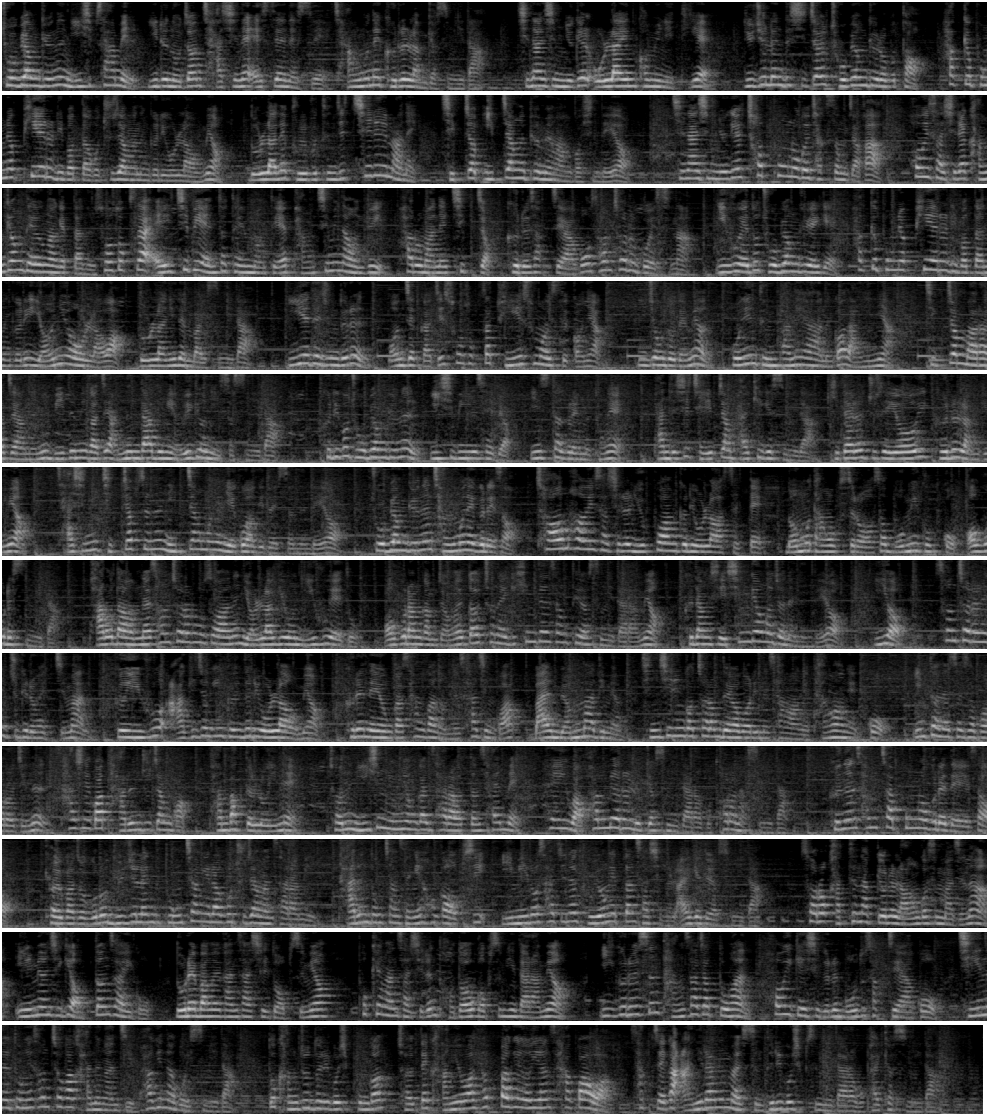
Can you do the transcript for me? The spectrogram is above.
조병규는 23일 이른 오전 자신의 SNS에 장문의 글을 남겼습니다. 지난 16일 온라인 커뮤니티에 뉴질랜드 시절 조병규로부터 학교 폭력 피해를 입었다고 주장하는 글이 올라오며 논란에 불붙은 지 7일 만에 직접 입장을 표명한 것인데요. 지난 16일 첫 폭로글 작성자가 허위 사실에 강경 대응하겠다는 소속사 HB 엔터테인먼트의 방침이 나온 뒤 하루 만에 직접 글을 삭제하고 선처를 구했으나 이후에도 조병규에게 학교 폭력 피해를 입었다는 글이 연이어 올라와 논란이 된 바 있습니다. 이에 대중들은 언제까지 소속사 뒤에 숨어 있을 거냐? 이 정도 되면 본인 등판해야 하는 것 아니냐? 직접 말하지 않으니 믿음이 가지 않는다 등의 의견이 있었습니다. 그리고 조병규는 22일 새벽 인스타그램을 통해 반드시 제 입장 밝히겠습니다. 기다려주세요의 글을 남기며 자신이 직접 쓰는 입장문을 예고하기도 했었는데요. 조병규는 장문의 글에서 처음 허위 사실을 유포한 글이 올라왔을 때 너무 당혹스러워서 몸이 굳고 억울했습니다. 바로 다음날 선처를 호소하는 연락이 온 이후에도 억울한 감정을 떨쳐내기 힘든 상태였습니다라며 그 당시에 심경을 전했는데요. 이어 선처를 해주기로 했지만 그 이후 악의적인 글들이 올라오며 글의 내용과 상관없는 사진과 말 몇 마디면 진실인 것처럼 되어버리는 상황에 당황했고 인터넷에서 벌어지는 사실과 다른 주장과 반박들로 인해 저는 26년간 살아왔던 삶에 회의와 환멸을 느꼈습니다라고 털어놨습니다. 그는 3차 폭로글에 대해서 결과적으로 뉴질랜드 동창이라고 주장한 사람이 다른 동창생의 허가 없이 임의로 사진을 도용했다는 사실을 알게 되었습니다. 서로 같은 학교를 나온 것은 맞으나 일면식이 없던 사이고 노래방을 간 사실도 없으며 폭행한 사실은 더더욱 없습니다라며 이 글을 쓴 당사자 또한 허위 게시글을 모두 삭제하고 지인을 통해 선처가 가능한지 확인하고 있습니다. 또 강조드리고 싶은 건 절대 강요와 협박에 의한 사과와 삭제가 아니라는 말씀 드리고 싶습니다라고 밝혔습니다.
